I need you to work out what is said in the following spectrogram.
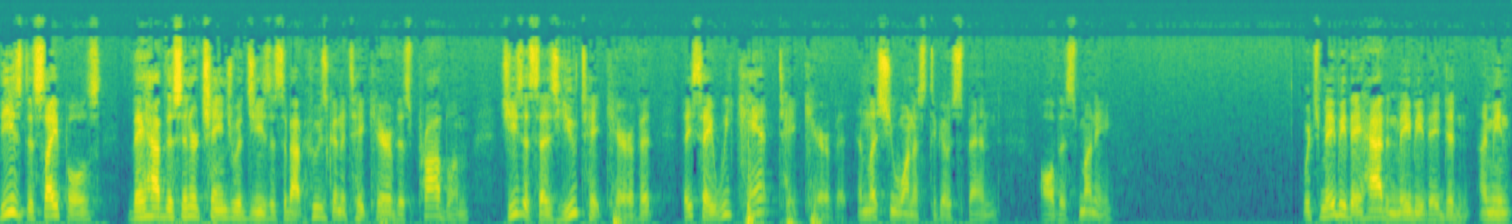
these disciples, they have this interchange with Jesus about who's going to take care of this problem. Jesus says, You take care of it. They say, We can't take care of it unless you want us to go spend all this money. Which maybe they had and maybe they didn't. I mean,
